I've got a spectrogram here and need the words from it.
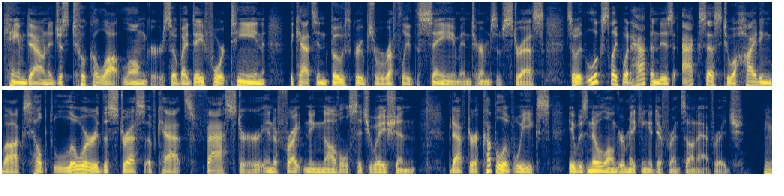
came down. It just took a lot longer. So by day 14, the cats in both groups were roughly the same in terms of stress. So it looks like what happened is access to a hiding box helped lower the stress of cats faster in a frightening novel situation. But after a couple of weeks, it was no longer making a difference on average. Hmm.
